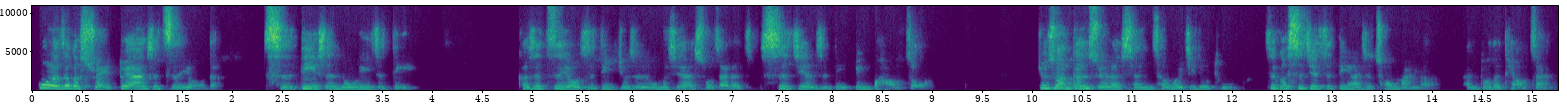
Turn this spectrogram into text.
过了这个水，对岸是自由的，此地是奴役之地。可是自由之地，就是我们现在所在的世界之地，并不好走。就算跟随了神，成为基督徒，这个世界之地还是充满了很多的挑战，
